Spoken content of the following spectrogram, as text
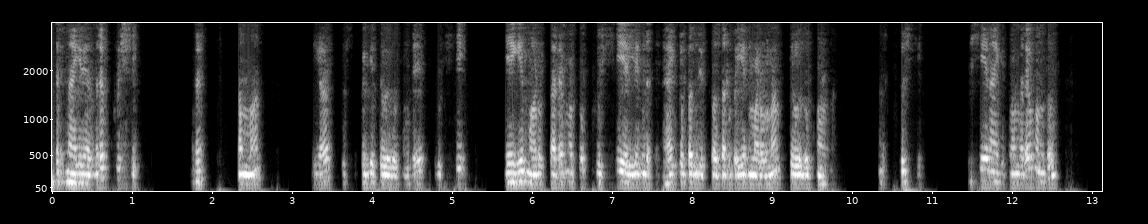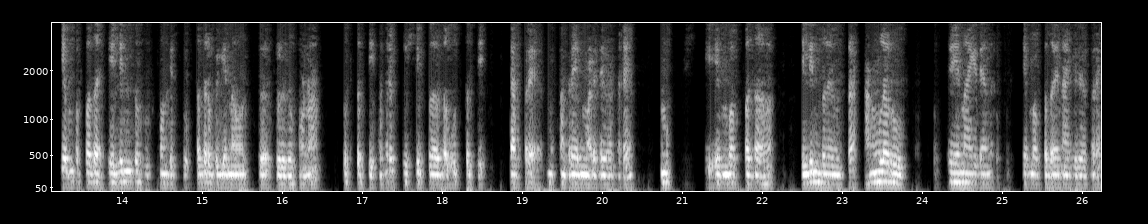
ನಂತರ ಏನಾಗಿದೆ ಅಂದ್ರೆ ಕೃಷಿ. ಅಂದ್ರೆ ನಮ್ಮ ಈಗ ಕೃಷಿ ಬಗ್ಗೆ ತಿಳಿದುಕೊಂಡೆ. ಕೃಷಿ ಹೇಗೆ ಮಾಡುತ್ತಾರೆ ಮತ್ತು ಕೃಷಿ ಎಲ್ಲಿಂದ ಹೇಗೆ ಬಂದಿತ್ತು ಅದರ ಬಗ್ಗೆ ಏನ್ ಮಾಡೋಣ ತಿಳಿದುಕೊಳ್ಳೋಣ. ಕೃಷಿ ಕೃಷಿ ಏನಾಗಿತ್ತು ಅಂದ್ರೆ ಒಂದು ಎಂಬ ಪದ ಎಲ್ಲಿಂದ ಹುಟ್ಕೊಂಡಿತ್ತು ಅದರ ಬಗ್ಗೆ ನಾವು ತಿಳ್- ತಿಳಿದುಕೊಳ್ಳೋಣ. ಉತ್ಪತ್ತಿ ಅಂದ್ರೆ ಕೃಷಿ ಪದದ ಉತ್ಪತ್ತಿ. ಶಾಸ್ತ್ರ ಮುಖಾಂತರ ಏನ್ ಮಾಡಿದ್ದೇವೆ ಅಂದ್ರೆ ಕೃಷಿ ಎಂಬ ಪದ ಎಲ್ಲಿಂದ ಬಂದ ಆಂಗ್ಲ ರೂಪ ಏನಾಗಿದೆ ಅಂದ್ರೆ ಕೃಷಿ ಎಂಬ ಪದ ಏನಾಗಿದೆ ಅಂದ್ರೆ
